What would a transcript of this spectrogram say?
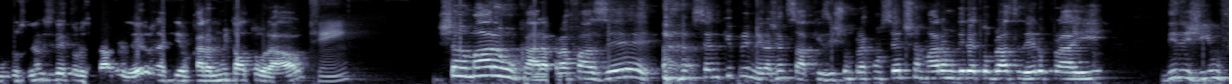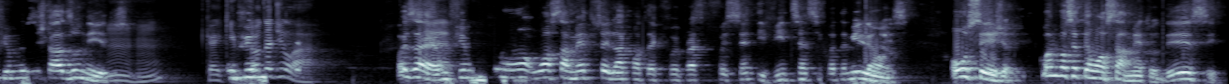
um dos grandes diretores brasileiros, né? Que é um cara muito autoral. Sim. Chamaram o cara para fazer, sendo que primeiro a gente sabe que existe um preconceito, chamaram um diretor brasileiro para ir dirigir um filme nos Estados Unidos. Uhum. Que a equipe Um filme- toda de lá. Pois é, um filme com um, um orçamento, sei lá quanto é que foi, parece que foi 120, 150 milhões. Ou seja, quando você tem um orçamento desse,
